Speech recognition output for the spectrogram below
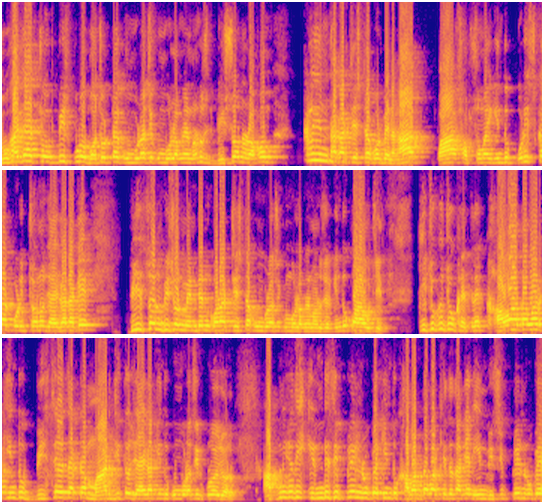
দু হাজার চব্বিশ পুরো বছরটায় কুম্ভ রাশি, কুম্ভ লগ্নের মানুষ ভীষণ রকম ক্লিন থাকার চেষ্টা করবেন। হাত, পা সবসময় কিন্তু পরিষ্কার, পরিচ্ছন্ন জায়গাটাকে ভীষণ ভীষণ মেনটেন করার চেষ্টা কুম্ভ রাশি, কুম্ভ লগ্নের মানুষের কিন্তু করা উচিত। কিছু কিছু ক্ষেত্রে খাওয়া দাওয়ার কিন্তু বিশেষ একটা মার্জিত জায়গা কিন্তু কুম্ভ রাশির প্রয়োজন। আপনি যদি ইনডিসিপ্লিন রূপে কিন্তু খাবার দাবার খেতে থাকেন ইনডিসিপ্লিন রূপে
